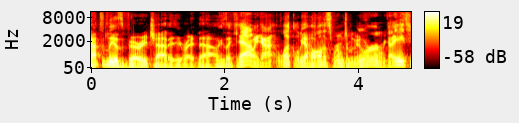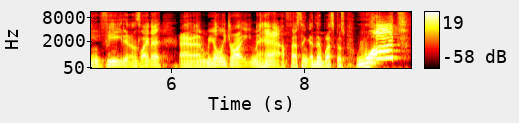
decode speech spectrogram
Captain Lee is very chatty right now. He's like, Yeah, we got, look, we have all this room to maneuver and we got 18 feet and it's like that. And we only draw eight and a half. That's thing, and then Wes goes, "What?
